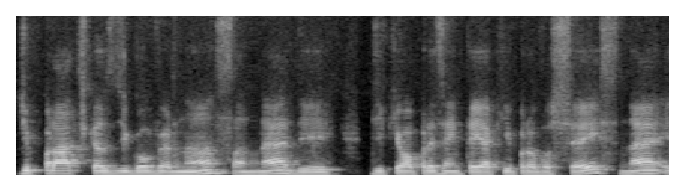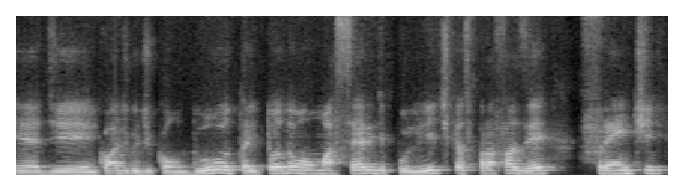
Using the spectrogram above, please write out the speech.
de práticas de governança, né, de, de que eu apresentei aqui para vocês, né, é de código de conduta e toda uma série de políticas para fazer frente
